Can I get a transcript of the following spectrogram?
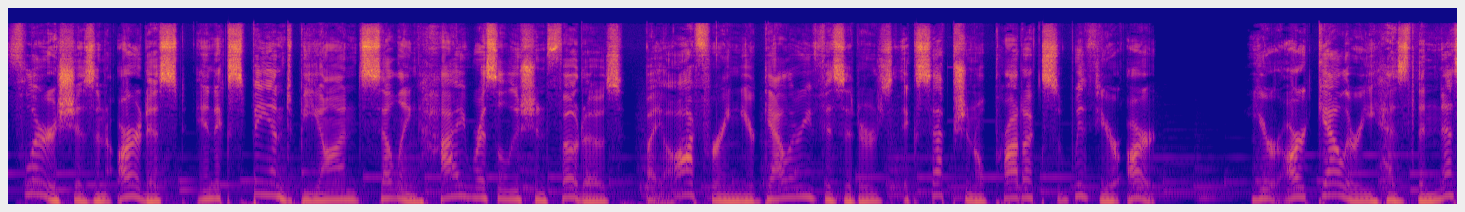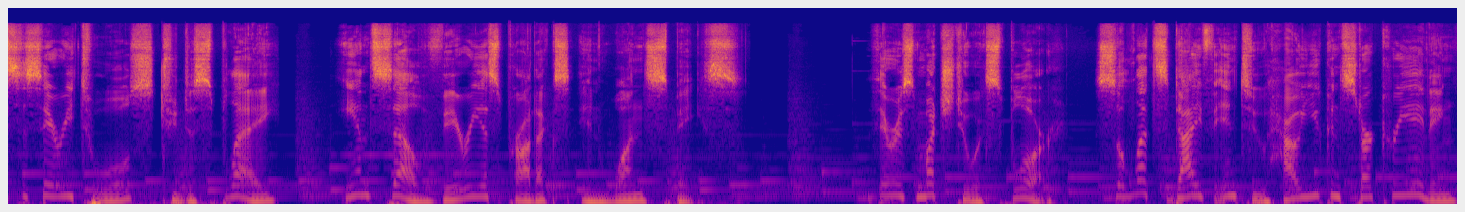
Flourish as an artist and expand beyond selling high resolution photos by offering your gallery visitors exceptional products with your art. Your art gallery has the necessary tools to display and sell various products in one space. There is much to explore, so let's dive into how you can start creating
